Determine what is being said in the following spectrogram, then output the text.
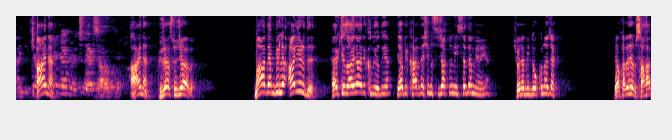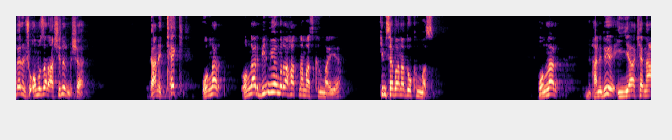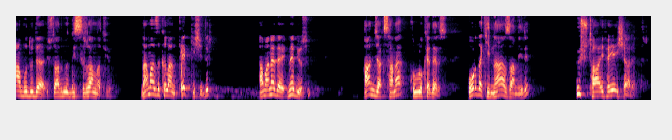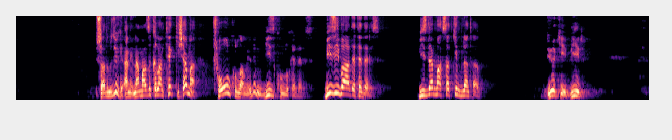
Aynı. Aynen. Aynen. Güzel Sucu abi. Madem bile ayırdı. Herkes ayrı ayrı kılıyordu ya. Ya bir kardeşinin sıcaklığını hissedemiyor ya. Şöyle bir dokunacak. Ya kardeşim sahabenin şu omuzları aşınırmış ha. Yani tek onlar onlar bilmiyor mu rahat namaz kılmayı ya? Kimse bana dokunmasın. Onlar hani diyor ya İyyâke na'budu da üstadımız bir sırrı anlatıyor. Namazı kılan tek kişidir. Ama ne de ne diyorsun? Ancak sana kulluk ederiz. Oradaki na zamiri üç taifeye işarettir. Üstadımız diyor ki hani namazı kılan tek kişi ama çoğul kullanıyor değil mi? Biz kulluk ederiz. Biz ibadet ederiz. Bizden maksat kim Bülent abi? Diyor ki bir,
